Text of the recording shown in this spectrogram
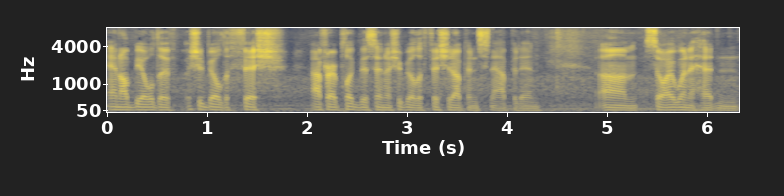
and I'll be able to, I should be able to fish. After I plug this in, I should be able to fish it up and snap it in. Um, so I went ahead and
